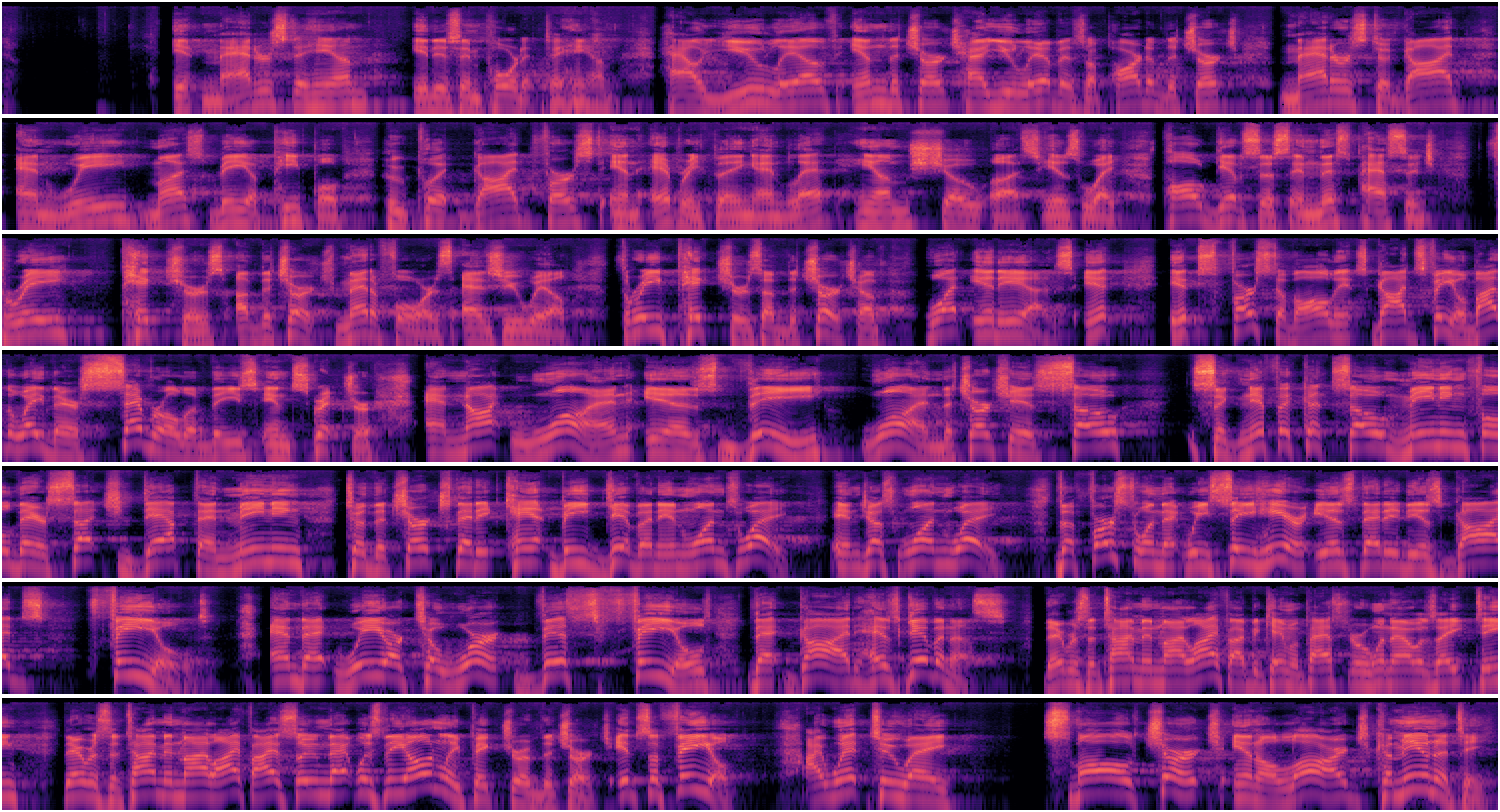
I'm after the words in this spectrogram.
It matters to him. It is important to him. How you live in the church, how you live as a part of the church matters to God. And we must be a people who put God first in everything and let him show us his way. Paul gives us in this passage three pictures of the church, metaphors, as you will. Three pictures of the church of what it is. It, it's first of all, it's God's field. By the way, there are several of these in scripture, and not one is the one. The church is so significant, so meaningful. There's such depth and meaning to the church that it can't be given in one's way in just one way. The first one that we see here is that it is God's field and that we are to work this field that God has given us. There was a time in my life, I became a pastor when I was 18. There was a time in my life, I assumed that was the only picture of the church. It's a field. I went to a small church in a large community.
